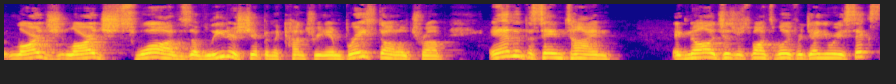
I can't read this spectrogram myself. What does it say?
large large swaths of leadership in the country embrace Donald Trump, and at the same time acknowledge his responsibility for January 6th,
